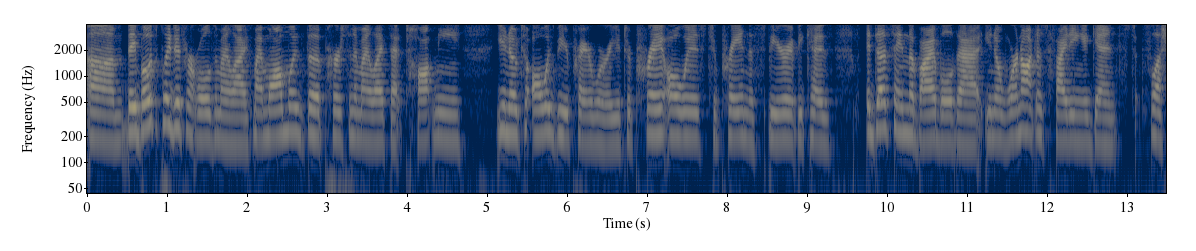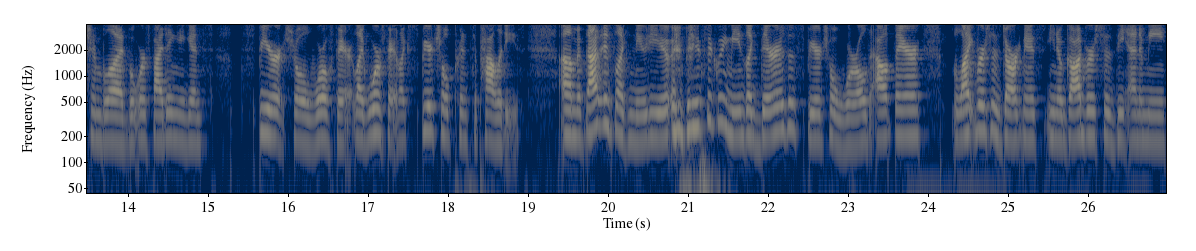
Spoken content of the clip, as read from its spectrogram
Um, they both play different roles in my life. My mom was the person in my life that taught me you know, to always be a prayer warrior, to pray always, to pray in the spirit, because it does say in the Bible that, you know, we're not just fighting against flesh and blood, but we're fighting against spiritual warfare, like warfare, like spiritual principalities. Um, if that is like new to you, it basically means like there is a spiritual world out there, light versus darkness, you know, God versus the enemy,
